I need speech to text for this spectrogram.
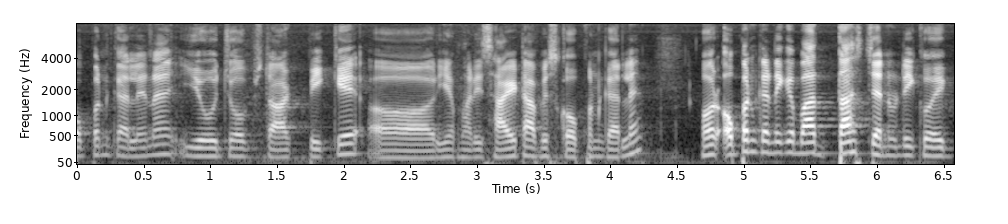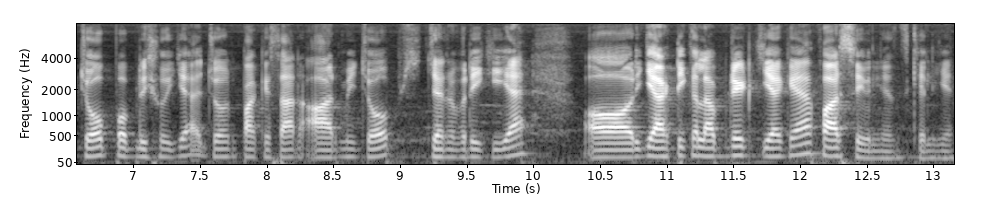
ओपन कर लेना है यू जॉब स्टार्ट पी के, और ये हमारी साइट आप इसको ओपन कर लें। और ओपन करने के बाद 10 जनवरी को एक जॉब पब्लिश हुई है, जो पाकिस्तान आर्मी जॉब्स जनवरी की है, और ये आर्टिकल अपडेट किया गया है फॉर सिविलियंस के लिए।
